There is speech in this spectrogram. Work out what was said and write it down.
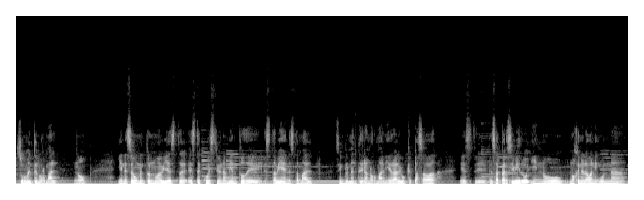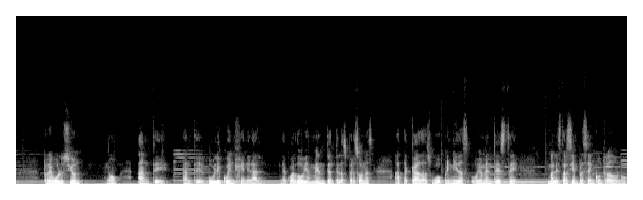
sumamente normal, ¿no? Y en ese momento no había este, este cuestionamiento de está bien, está mal, simplemente era normal y era algo que pasaba este, desapercibido y no, no generaba ninguna revolución, ¿no? Ante, ante el público en general, ¿de acuerdo? Obviamente ante las personas atacadas u oprimidas, obviamente este malestar siempre se ha encontrado, ¿no?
